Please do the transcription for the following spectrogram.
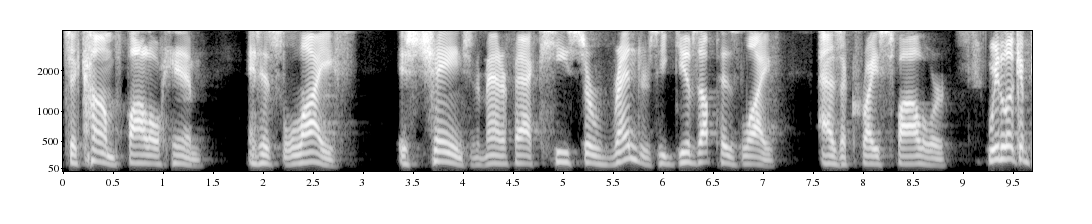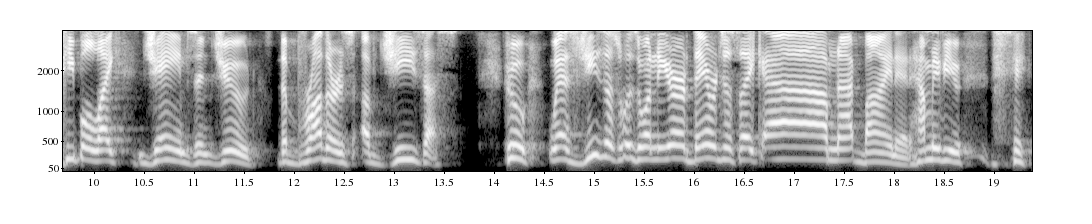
to come follow him and his life is changed. And a matter of fact, he surrenders, he gives up his life as a Christ follower. We look at people like James and Jude, the brothers of Jesus, who, as Jesus was on the earth, they were just like, ah, I'm not buying it. How many of you,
